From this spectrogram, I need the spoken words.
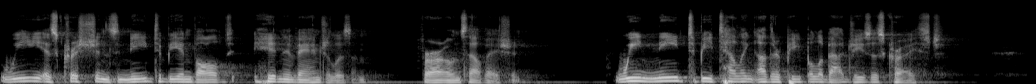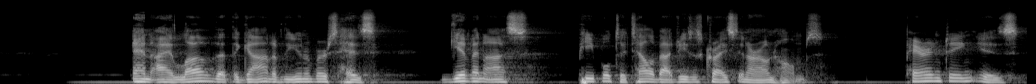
we as Christians need to be involved in evangelism for our own salvation. We need to be telling other people about Jesus Christ. And I love that the God of the universe has given us people to tell about Jesus Christ in our own homes. Parenting is,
